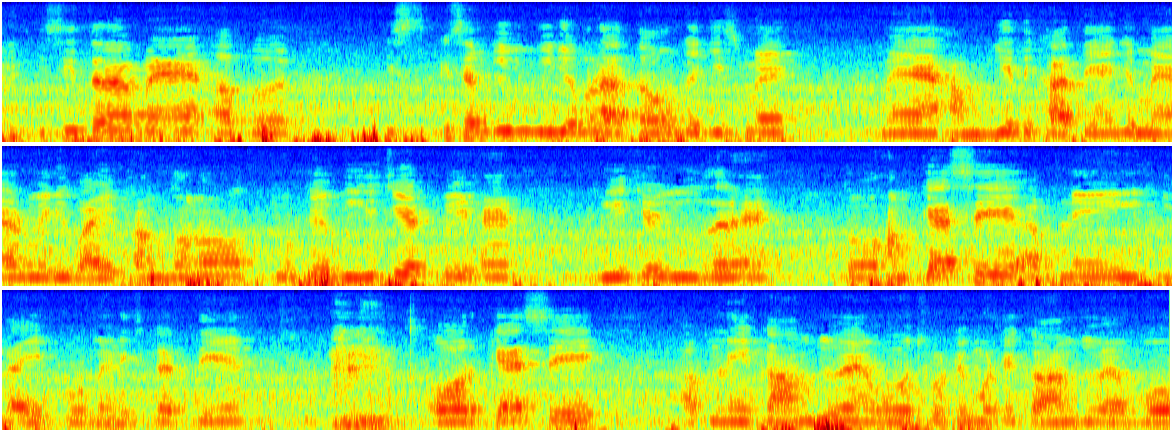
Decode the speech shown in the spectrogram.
इसी तरह मैं अब इस किस्म की वीडियो बनाता हूँ कि जिसमें मैं, हम ये दिखाते हैं कि मैं और मेरी वाइफ हम दोनों क्योंकि व्हील चेयर पर हैं व्हील चेयर यूज़र हैं तो हम कैसे अपनी लाइफ को मैनेज करते हैं। और कैसे अपने काम जो हैं, वो छोटे मोटे काम जो हैं, वो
